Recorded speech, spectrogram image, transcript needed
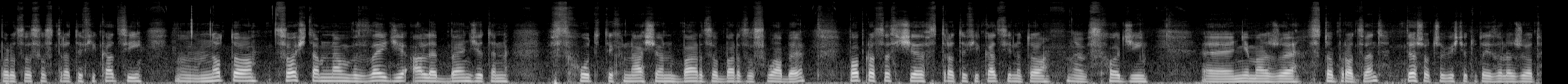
procesu stratyfikacji, mm, no to coś tam nam wzejdzie, ale będzie ten wschód tych nasion bardzo, bardzo słaby. Po procesie stratyfikacji, no to wschodzi e, niemalże 100%. Też oczywiście tutaj zależy od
